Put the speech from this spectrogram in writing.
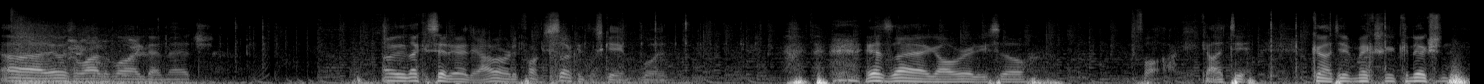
Uh, there was a lot of lag that match. I mean, like I said earlier, I already fucking suck at this game, but it's lag already, so fuck. Goddamn, goddamn Mexican connection.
